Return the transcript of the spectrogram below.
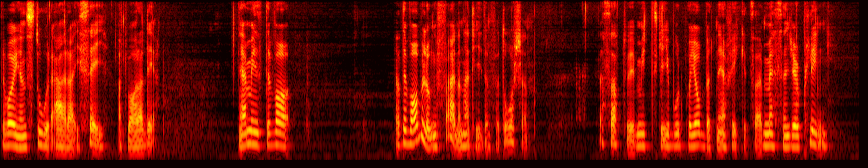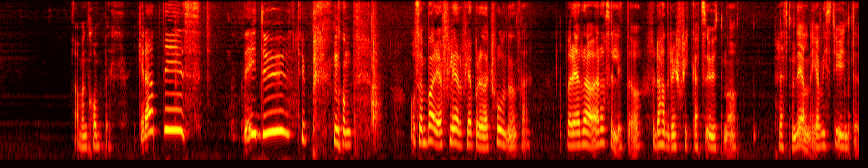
Det var ju en stor ära i sig att vara det. Jag minns det var Ja det var väl ungefär den här tiden för ett år sedan. Jag satt vid mitt skrivbord på jobbet när jag fick ett så här messenger-pling. Av en kompis. Grattis! Det är du! Typ någon. Och sen började fler och fler på redaktionen så här. börja röra sig lite. Och, för då hade det skickats ut något pressmeddelande. Jag visste ju inte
